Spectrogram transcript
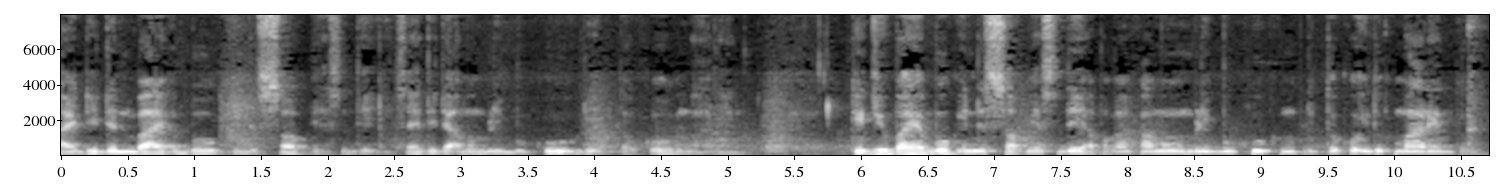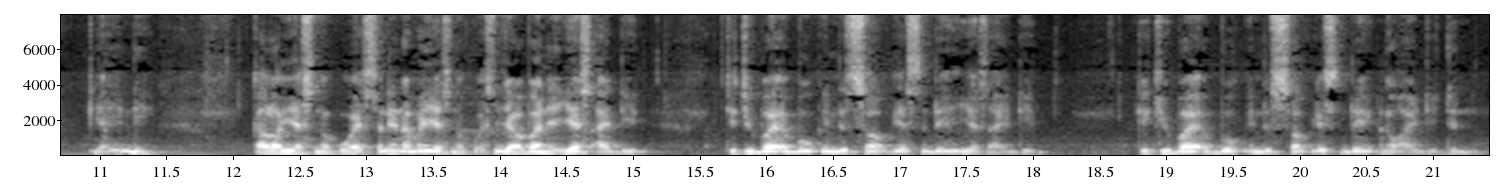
I didn't buy a book in the shop yesterday. Saya tidak membeli buku di toko kemarin. Did you buy a book in the shop yesterday? Apakah kamu membeli buku di toko itu kemarin tuh? Ya ini. Kalau yes no question ini namanya yes no question. Jawabannya yes I did. Did you buy a book in the shop yesterday? Yes I did. Did you buy a book in the shop yesterday? No I didn't.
